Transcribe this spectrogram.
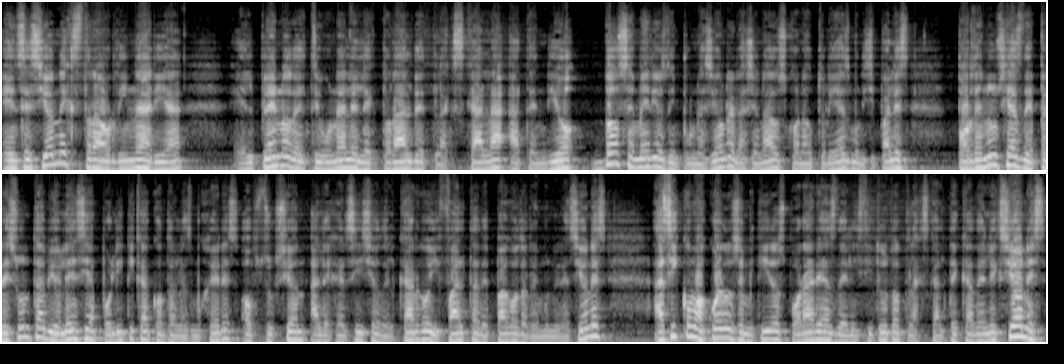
en sesión extraordinaria, el Pleno del Tribunal Electoral de Tlaxcala atendió 12 medios de impugnación relacionados con autoridades municipales por denuncias de presunta violencia política contra las mujeres, obstrucción al ejercicio del cargo y falta de pago de remuneraciones, así como acuerdos emitidos por áreas del Instituto Tlaxcalteca de Elecciones.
